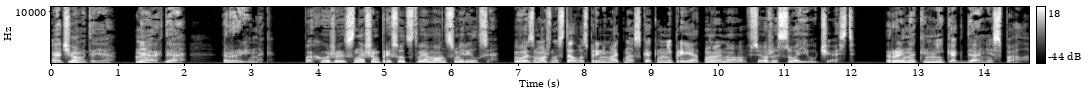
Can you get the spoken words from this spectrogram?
О чем это я? Ах, да, рынок. Похоже, с нашим присутствием он смирился. Возможно, стал воспринимать нас как неприятную, но все же свою часть. Рынок никогда не спал.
